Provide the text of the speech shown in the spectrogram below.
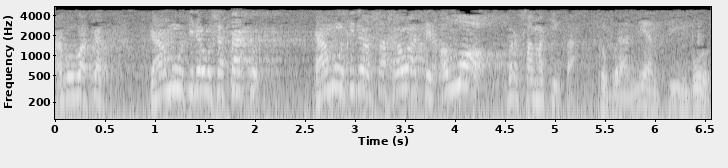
Abu Bakar, kamu tidak usah takut. Kamu tidak usah khawatir. Allah bersama kita. Keberanian timbul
